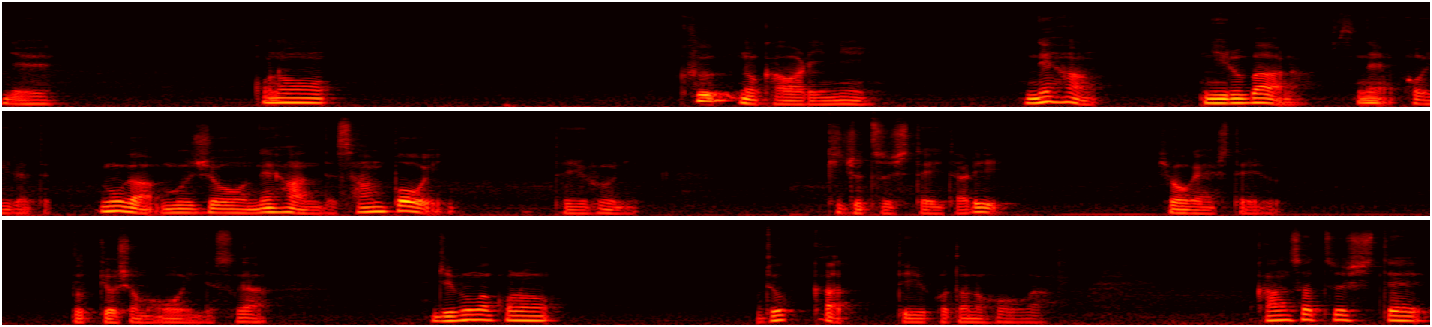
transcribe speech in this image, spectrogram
でこの「苦」の代わりに「涅槃」「ニルバーナ」ですねを入れて「無我無常涅槃」で三方院っていうふうに記述していたり表現している仏教書も多いんですが自分はこの「ドゥッカ」っていうことの方が観察して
